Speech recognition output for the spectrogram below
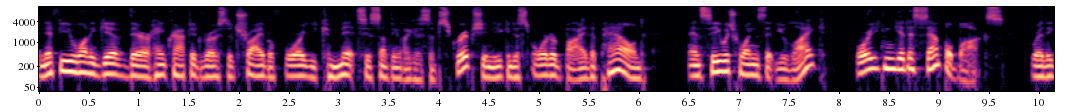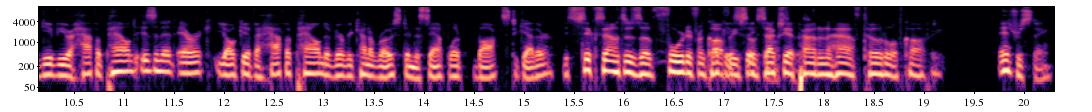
And if you want to give their handcrafted roast a try before you commit to something like a subscription, you can just order by the pound and see which ones that you like, or you can get a sample box where they give you a half a pound, isn't it, Eric? Y'all give a half a pound of every kind of roast in the sampler box together. It's six ounces of four different coffees, so six it's actually a pound and a half total of coffee. Interesting.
